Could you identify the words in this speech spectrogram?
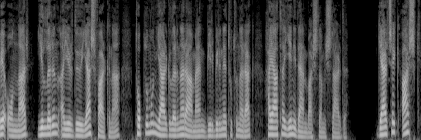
Ve onlar, yılların ayırdığı yaş farkına, toplumun yargılarına rağmen birbirine tutunarak hayata yeniden başlamışlardı. Gerçek aşk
